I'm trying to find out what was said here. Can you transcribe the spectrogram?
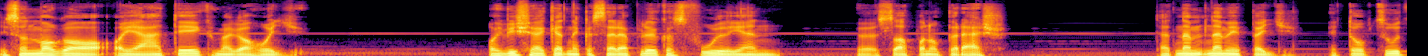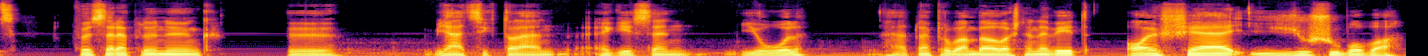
viszont maga a játék, meg ahogy hogy viselkednek a szereplők, az full ilyen szappanoperás. Tehát nem, nem épp egy, egy top cucc. A főszereplőnőnk, ő játszik talán egészen jól, hát megpróbálom beolvasni a nevét, Alse Jusubova,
